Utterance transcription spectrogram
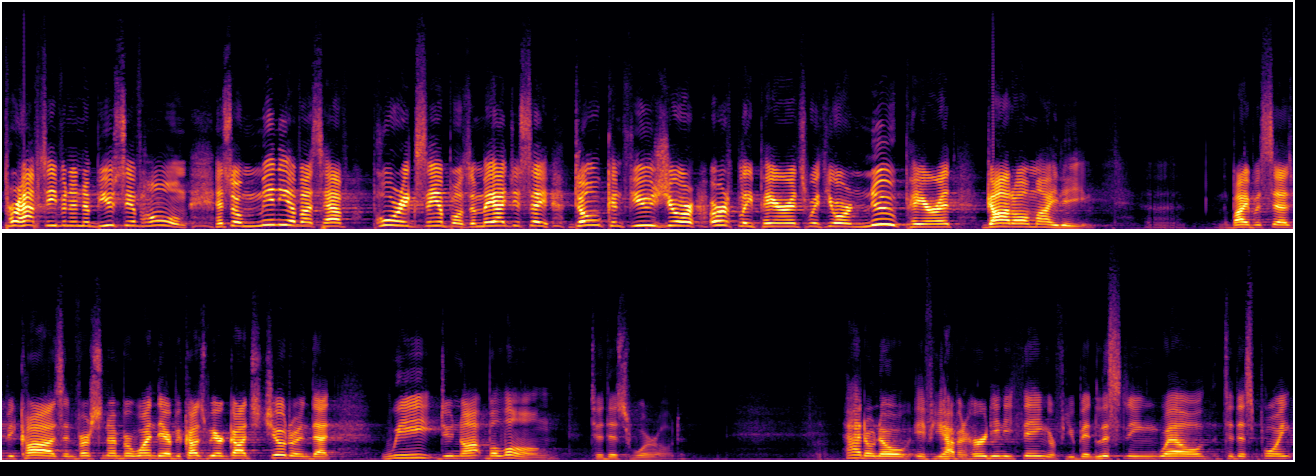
perhaps even an abusive home. And so many of us have poor examples. And may I just say, don't confuse your earthly parents with your new parent, God Almighty. Uh, the Bible says, because, in verse number one there, because we are God's children, that we do not belong to this world. I don't know if you haven't heard anything or if you've been listening well to this point.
